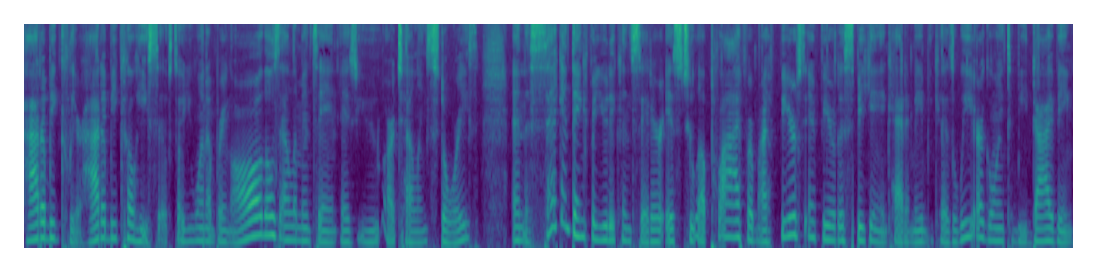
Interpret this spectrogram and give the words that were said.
how to be clear, how to be cohesive. So you want to bring all those elements in as you are telling stories. And the second thing for you to consider is to apply for my Fierce and Fearless Speaking Academy because we are going to be diving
